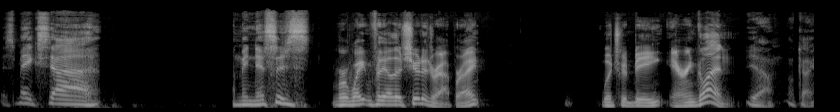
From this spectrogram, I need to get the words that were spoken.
This makes, uh, I mean, this is, We're waiting for the other shoe to drop, right? Which would be Aaron Glenn. yeah, okay.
